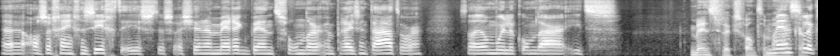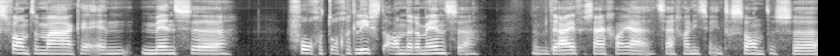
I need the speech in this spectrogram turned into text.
uh, als er geen gezicht is. Dus als je een merk bent zonder een presentator, is het wel heel moeilijk om daar iets menselijks van te maken. Menselijks van te maken. En mensen volgen toch het liefst andere mensen. De bedrijven zijn gewoon, ja, het zijn gewoon niet zo interessant. Dus, uh,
